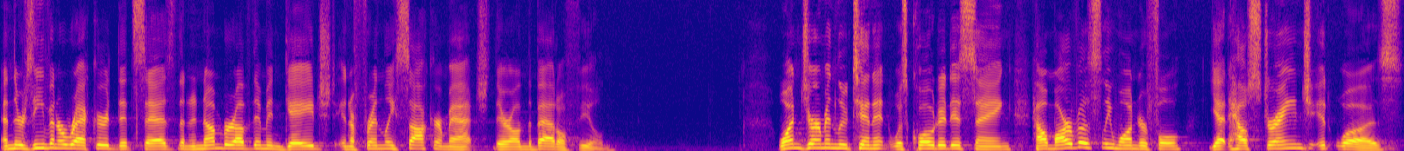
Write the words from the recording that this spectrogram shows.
And there's even a record that says that a number of them engaged in a friendly soccer match there on the battlefield. One German lieutenant was quoted as saying, How marvelously wonderful, yet how strange it was.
